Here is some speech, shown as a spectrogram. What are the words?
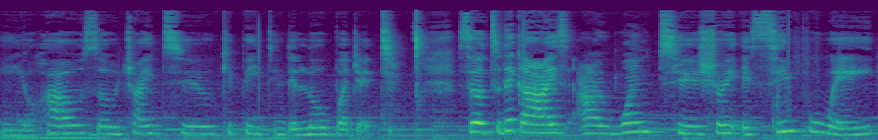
in your house. So we try to keep it in the low budget so today guys i want to show you a simple way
